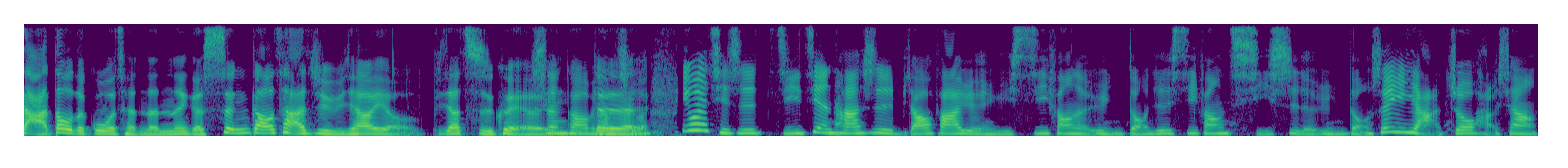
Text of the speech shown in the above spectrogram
打斗的过程的那个身高差距比较有比较吃亏而已。身高比较吃亏，因为其实击剑它是比较发源于西方的运动，就是西方骑士的运动，所以亚洲好像。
